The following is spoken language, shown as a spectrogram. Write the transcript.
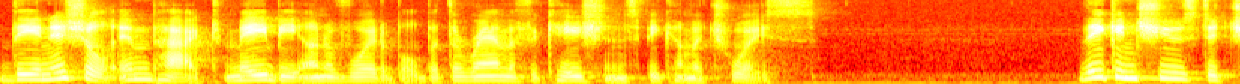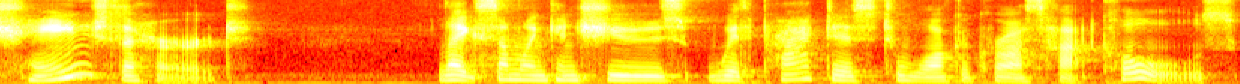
The initial impact may be unavoidable, but the ramifications become a choice. They can choose to change the hurt, like someone can choose with practice to walk across hot coals.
